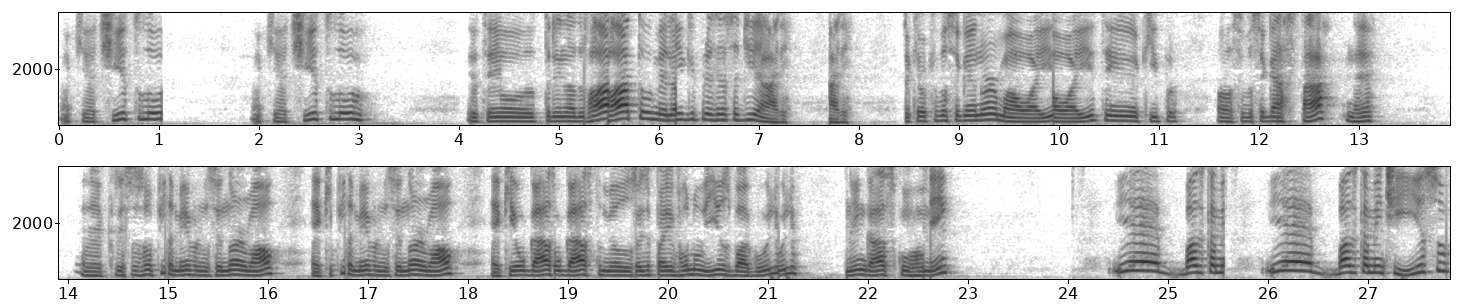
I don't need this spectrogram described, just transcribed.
Aqui é título. Aqui é título. Eu tenho treinador rato, melhor e presença diária. Isso aqui é o que você ganha normal. Aí, aí tem aqui, ó, se você gastar, né? É, crescer roupinhas também para você normal. Equipe também para você normal. É que eu gasto, eu gasto meus coisas para evoluir os bagulho. Nem gasto com homem. E é basicamente, e é basicamente isso.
